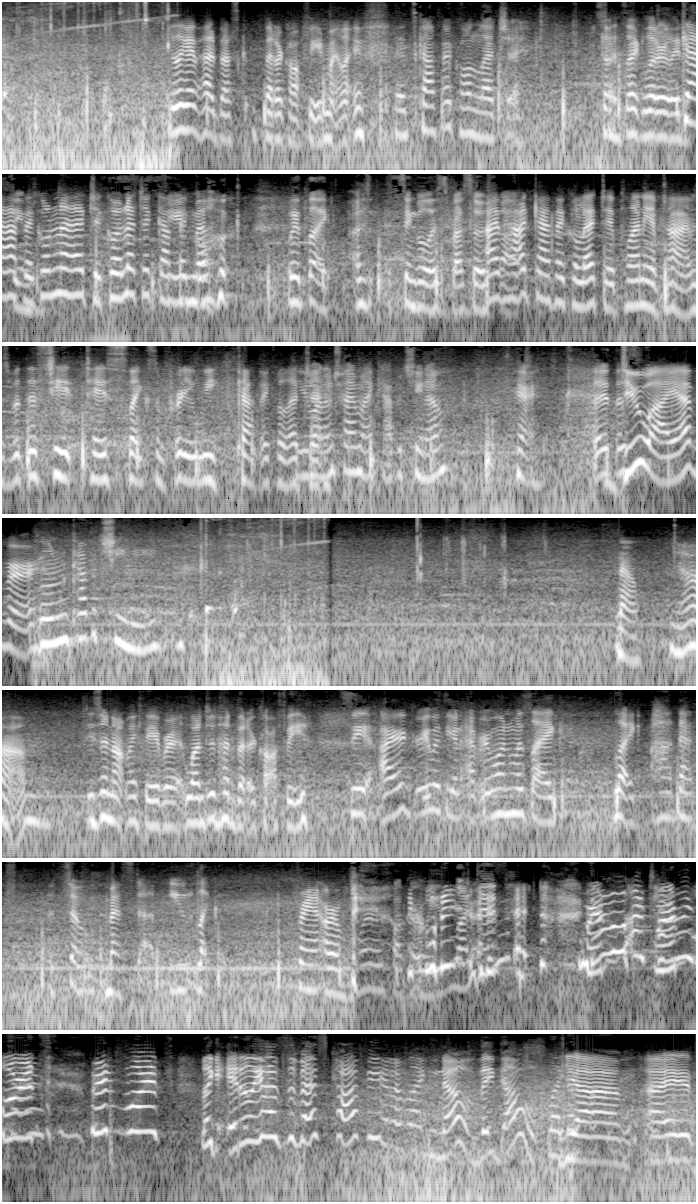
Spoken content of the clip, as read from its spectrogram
I feel like I've had best, better coffee in my life. It's cafe con leche. So it's like literally just Cafe steamed, con leche, con leche, cafe milk with like a single espresso I've shot. had cafe con leche plenty of times, but this tea tastes like some pretty weak cafe con leche. You want to try my cappuccino? Here. This- Do I ever? Un cappuccini. No. Yeah. These are not my favorite. London had better coffee. See, I agree with you, and everyone was like, like, ah, that's that's so messed up. You like, Fran or where the fuck are are we? you London? We're, No, I'm we're in Florence. We're in Florence. Like Italy has the best coffee, and I'm like, no, they don't. Like, Yeah, I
